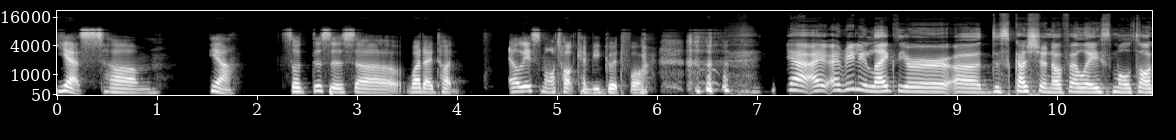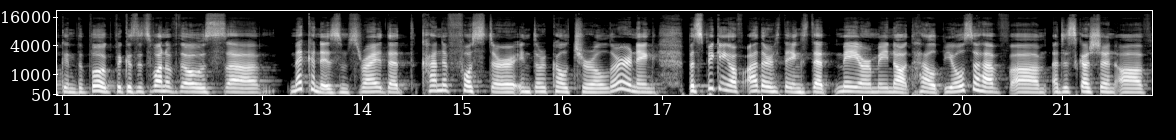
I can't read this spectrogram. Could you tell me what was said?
yes, um, yeah, so this is uh, what I thought LA small talk can be good for. Yeah, I, I really like your uh, discussion of LA small talk in the book because it's one of those uh, mechanisms, right, that kind of foster intercultural learning. But speaking of other things that may or may not help, you also have um, a discussion of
